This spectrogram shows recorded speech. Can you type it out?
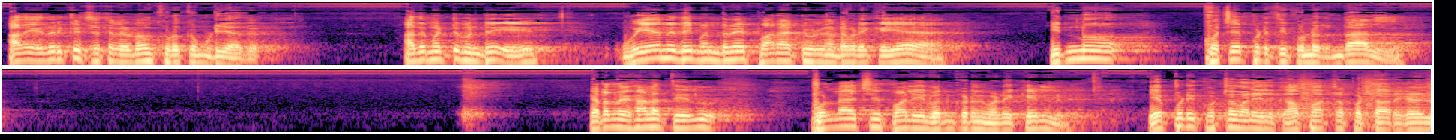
அதை எதிர்க்கட்சிகளிடம் கொடுக்க முடியாது. அது மட்டுமின்றி உயர்நீதிமன்றமே பாராட்டியுள்ள நடவடிக்கையை இன்னும் கொச்சைப்படுத்தி கொண்டிருந்தால் கடந்த காலத்தில் பொள்ளாச்சி பாலியல் வன்கொடுமை வழக்கில் எப்படி குற்றவாளிகள் காப்பாற்றப்பட்டார்கள்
